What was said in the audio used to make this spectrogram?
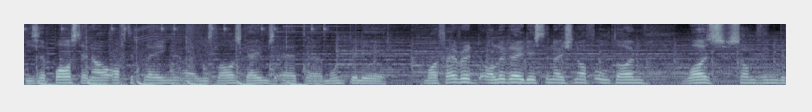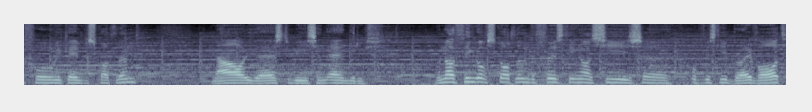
He's a pastor now after playing uh, his last games at uh, Montpellier. My favorite holiday destination of all time was something before we came to Scotland. Now it has to be St Andrews. When I think of Scotland, the first thing I see is uh, obviously Braveheart.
